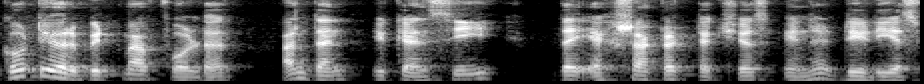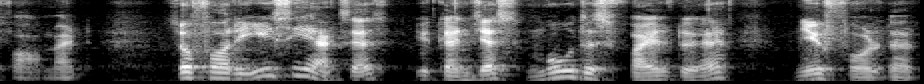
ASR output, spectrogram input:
Go to your bitmap folder and then you can see the extracted textures in a DDS format. So for easy access, you can just move this file to a new folder.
